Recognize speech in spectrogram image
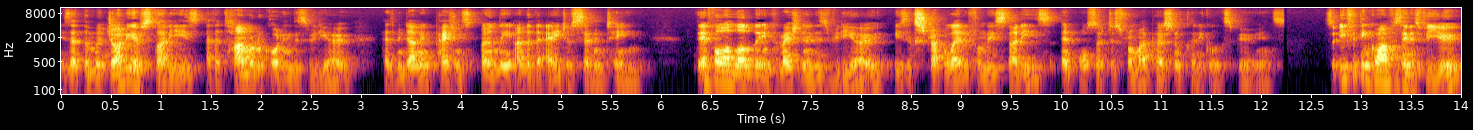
is that the majority of studies at the time of recording this video has been done in patients only under the age of 17, Therefore, a lot of the information in this video is extrapolated from these studies and also just from my personal clinical experience. So if you think guanfacine is for you,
